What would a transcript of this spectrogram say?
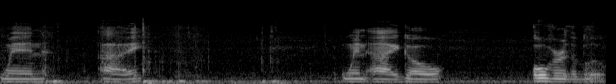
when I when I go over the blue.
